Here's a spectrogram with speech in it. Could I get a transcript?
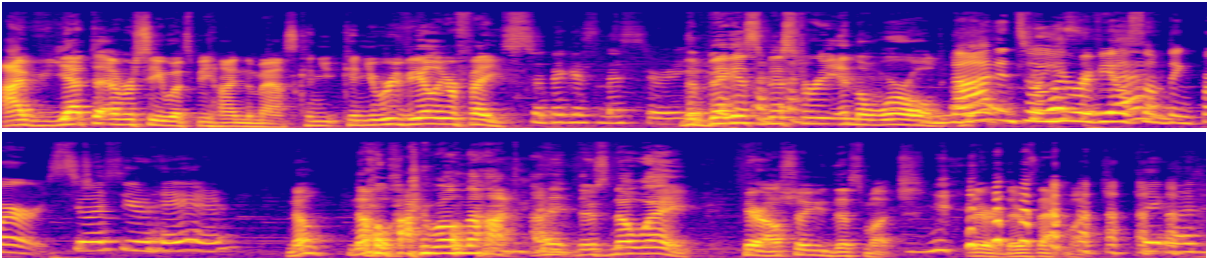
I've yet to ever see what's behind the mask. Can you Can you reveal your face? The biggest mystery. The biggest mystery in the world. Not until show you reveal again. something first. Show us your hair. No, no, I will not. I, there's no way. Here, I'll show you this much. There, there's that much. Caitlin.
